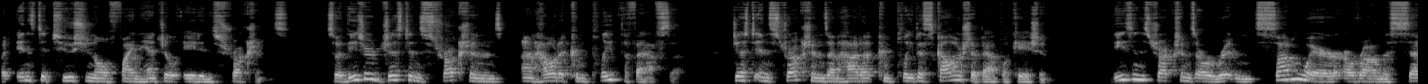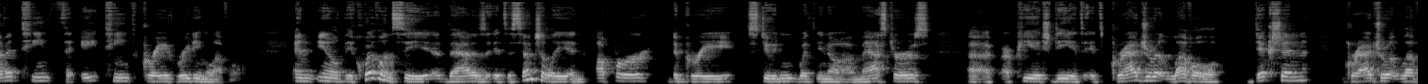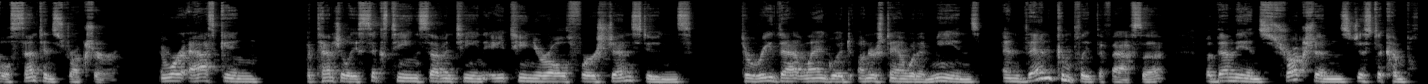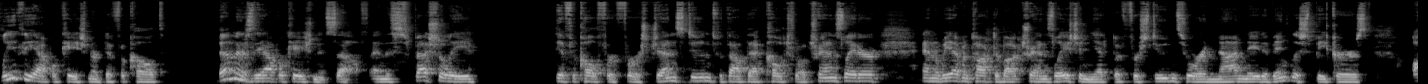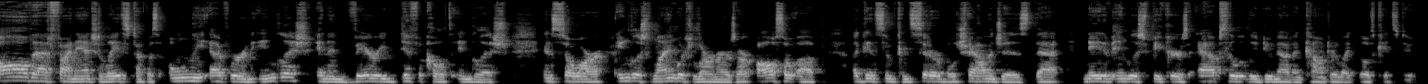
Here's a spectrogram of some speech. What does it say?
but institutional financial aid instructions. So these are just instructions on how to complete the FAFSA, just instructions on how to complete a scholarship application, these instructions are written somewhere around the 17th to 18th grade reading level. And you know the equivalency that is it's essentially an upper degree student with you know a master's, a, a PhD. It's, it's graduate level diction, graduate level sentence structure, and we're asking potentially 16, 17, 18 year old first gen students to read that language, understand what it means, and then complete the FAFSA. But then the instructions just to complete the application are difficult. Then there's the application itself, and especially difficult for first gen students without that cultural translator. And we haven't talked about translation yet, but for students who are non native English speakers, all that financial aid stuff is only ever in English and in very difficult English. And so our English language learners are also up against some considerable challenges that native English speakers absolutely do not encounter like those kids do.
